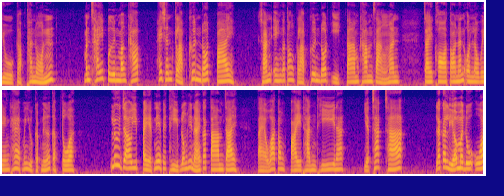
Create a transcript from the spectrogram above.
อยู่กับถนน มันใช้ปืนบังคับ ให้ฉันกลับขึ้นรถไป ฉันเองก็ต้องกลับขึ้นรถอีกตามคำสั่งมัน ใจคอตอนนั้นอนละเวงแทบไม่อยู่กับเนื้อกับตัวลื้อจะเอาอีเป็ดเนี่ยไปถีบลงที่ไหนก็ตามใจ แต่ว่าต้องไปทันทีนะ อย่าชักช้า แล้วก็เหลียวมาดูอ้ว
